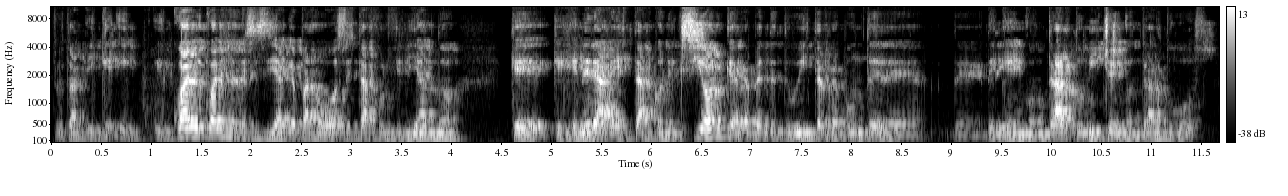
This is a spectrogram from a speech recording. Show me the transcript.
Total. ¿Y, y, cuál, cuál es la necesidad que para vos está fulfiliando, que, que genera esta conexión que de repente tuviste el repunte de, de, de que encontrar tu nicho y encontrar tu voz?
